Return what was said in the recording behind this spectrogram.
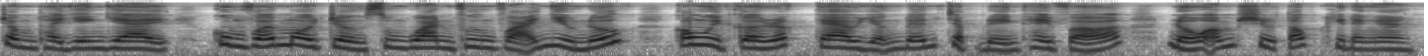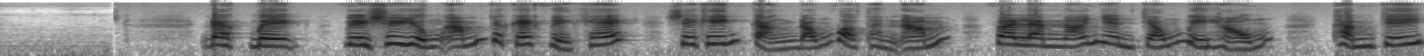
trong thời gian dài, cùng với môi trường xung quanh vương vãi nhiều nước, có nguy cơ rất cao dẫn đến chập điện hay vỡ, nổ ấm siêu tốc khi đang ăn. Đặc biệt, Việc sử dụng ấm cho các việc khác sẽ khiến cặn đóng vào thành ấm và làm nó nhanh chóng bị hỏng, thậm chí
